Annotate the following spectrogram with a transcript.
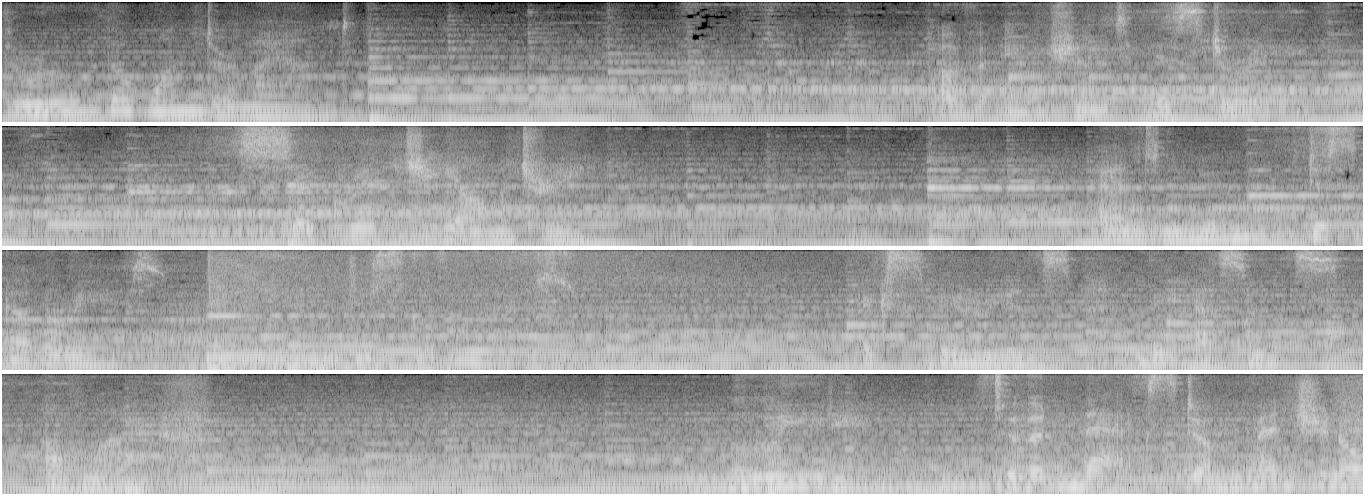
through the wonderland of ancient history, sacred geometry, and new discoveries. New discoveries. Experience the essence of life, leading to the next dimensional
